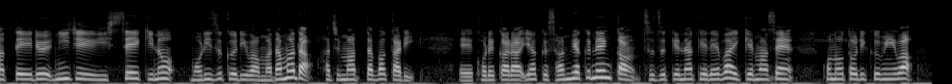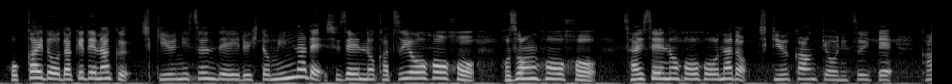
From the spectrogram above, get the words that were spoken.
っている21世紀の森づくりはまだまだ始まったばかりえーこれから約300年間続けなければいけません。この取り組みは北海道だけでなく地球に住んでいる人みんなで自然の活用方法保存方法再生の方法など地球環境について考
